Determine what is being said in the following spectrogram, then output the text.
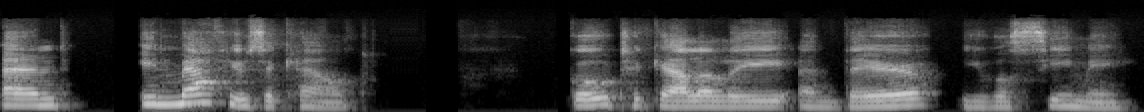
And in Matthew's account, Go to Galilee, and there you will see me.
